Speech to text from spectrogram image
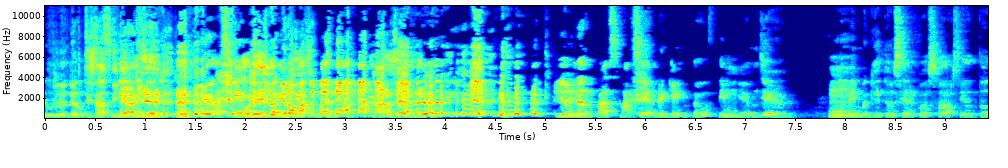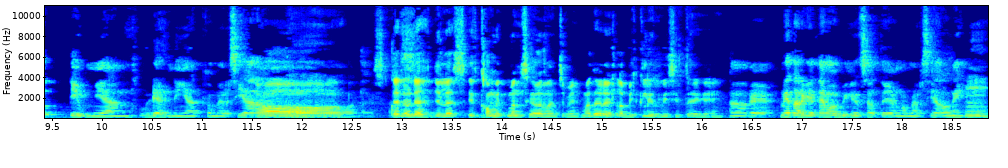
Dulu tuh ada sisa tiga aja. Udah itu Kira masih banyak. Iya bener pas Maxi and the Gang tuh tim game jam. Hmm. Tapi begitu Circus Horse itu tim yang udah niat komersial. Oh. nice. Dan udah jelas it komitmen segala macam ya. Maksudnya udah lebih clear di situ ya kayaknya. Oke, ini targetnya mau bikin sesuatu yang komersial nih. Hmm.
